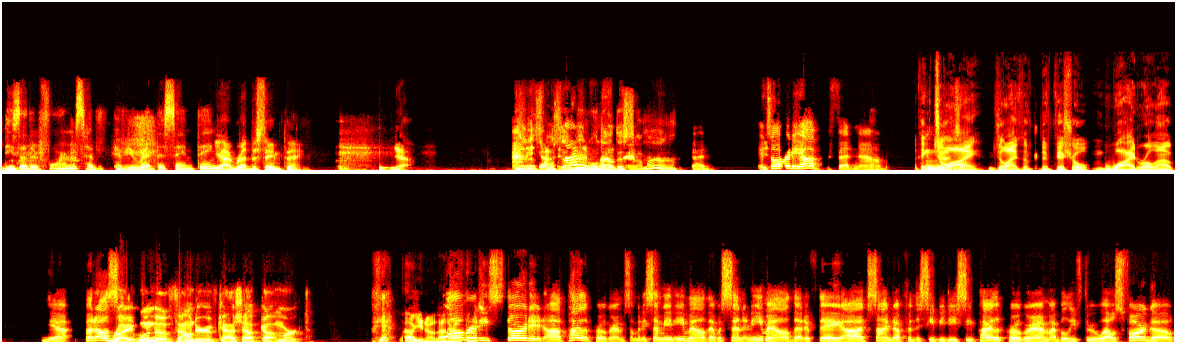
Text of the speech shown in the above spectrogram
these other forms? Have Have you read the same thing? Yeah, I read the same thing. Yeah. And Isn't it it's supposed to be rolled out this summer? Or? Go ahead. It's already up, FedNow. I think July. July is the, the official wide rollout. Yeah, but also right when the founder of Cash App got murked. Yeah. Well, you know that happens. already started a pilot program. Somebody sent me an email that was sent an email that if they uh, signed up for the CBDC pilot program, I believe through Wells Fargo,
